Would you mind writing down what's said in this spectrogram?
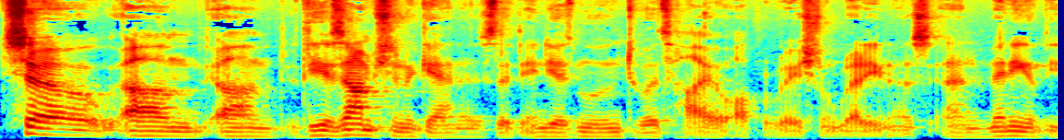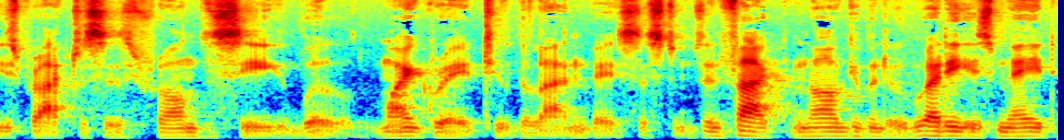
So um, um, the assumption again is that India is moving towards higher operational readiness, and many of these practices from the sea will migrate to the land-based systems. In fact, an argument already is made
